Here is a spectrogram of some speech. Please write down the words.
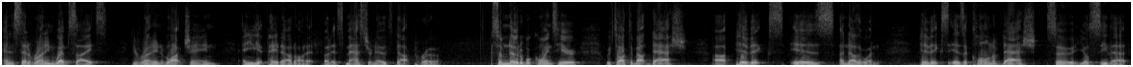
and instead of running websites, you're running a blockchain and you get paid out on it. But it's masternodes.pro. Some notable coins here. We've talked about Dash. Uh, Pivx is another one. Pivx is a clone of Dash, so you'll see that.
